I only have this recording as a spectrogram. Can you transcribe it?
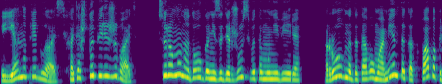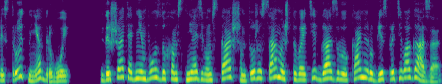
Я напряглась, хотя что переживать? Все равно надолго не задержусь в этом универе. Ровно до того момента, как папа пристроит меня в другой. Дышать одним воздухом с Князевым-старшим – то же самое, что войти в газовую камеру без противогаза.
